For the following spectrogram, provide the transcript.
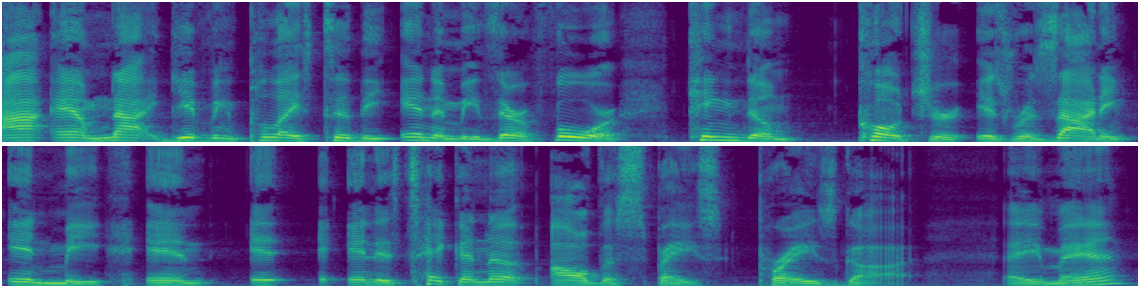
I am not giving place to the enemy. Therefore, kingdom culture is residing in me and it and is taking up all the space. Praise God. Amen.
